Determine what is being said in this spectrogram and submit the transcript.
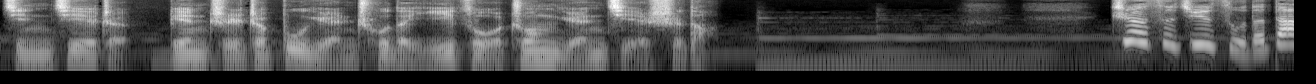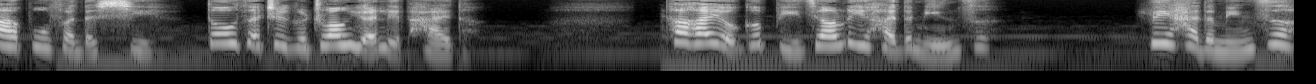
紧接着便指着不远处的一座庄园解释道：“这次剧组的大部分的戏都在这个庄园里拍的，它还有个比较厉害的名字。厉害的名字？”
